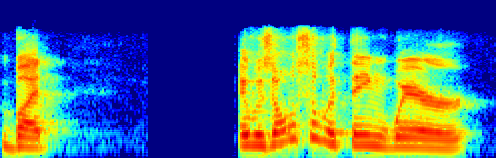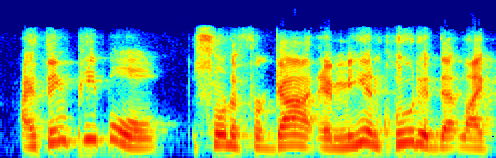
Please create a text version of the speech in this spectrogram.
but it was also a thing where I think people sort of forgot, and me included, that like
